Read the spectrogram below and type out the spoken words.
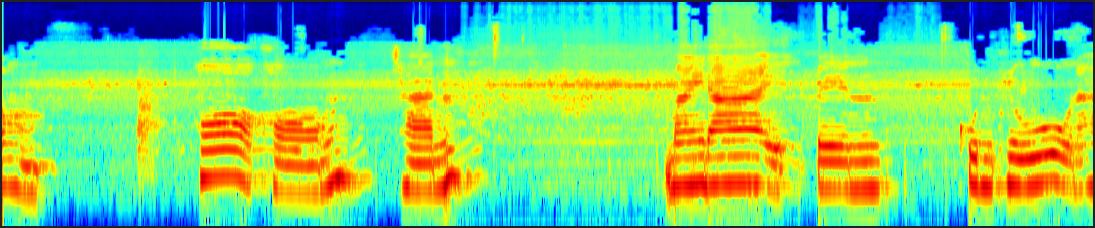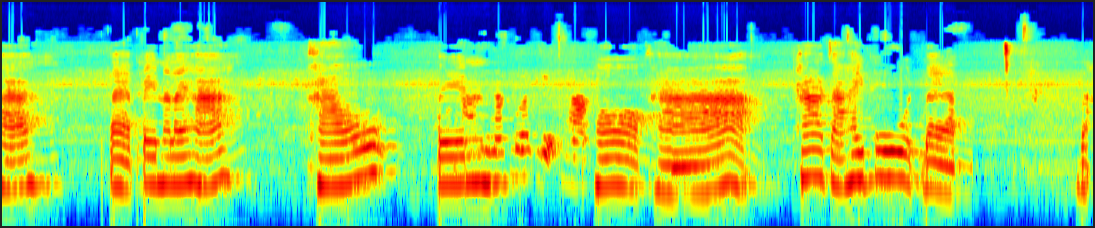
ง พ่อของฉัน ไม่ได้เป็นคุณครูนะคะ แต่เป็นอะไรคะ เขา เป็นนักธุรกิจค่ะพ่อค้าถ้าจะให้พูดแบบแบบ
